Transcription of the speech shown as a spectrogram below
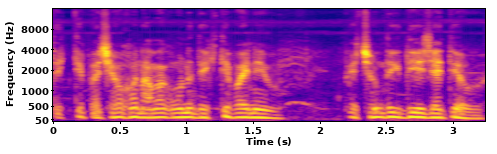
দেখতে পাচ্ছি, এখন আমাকে মনে দেখতে পাইনি। পেছন দিক দিয়ে যাইতে হবে।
